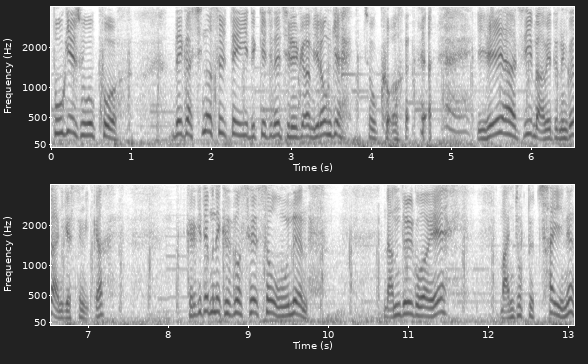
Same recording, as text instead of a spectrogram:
보기에 좋고 내가 신었을 때 이 느껴지는 질감 이런 게 좋고 이래야지 마음에 드는 건 아니겠습니까? 그렇기 때문에 그것에서 오는 남들과의 만족도 차이는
